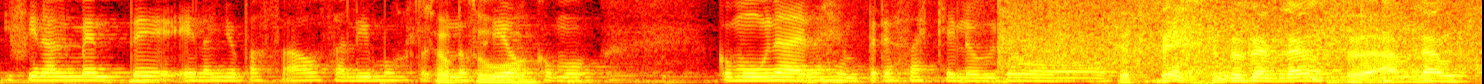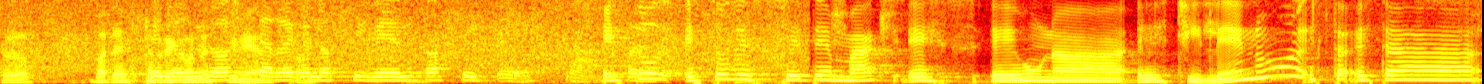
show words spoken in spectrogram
y finalmente el año pasado salimos reconocidos como como una de las empresas que logró... Perfecto, entonces aplauso, aplauso para ese que reconocimiento. Logró este reconocimiento, así que... esto, esto de 7 Mac es, es, una, es chileno, esta, esta...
